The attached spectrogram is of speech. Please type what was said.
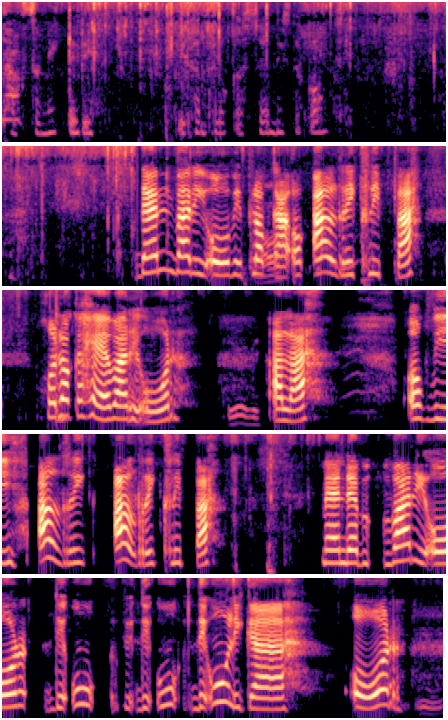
Tack så mycket. Vi, vi kan plocka sen nästa gång. Den vario vi plockar och aldrig klippa. Plocka här varje år. Alla. Och vi aldrig, aldrig klippa. Men det, varje år, det, o, det, o, det olika år. Mm.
